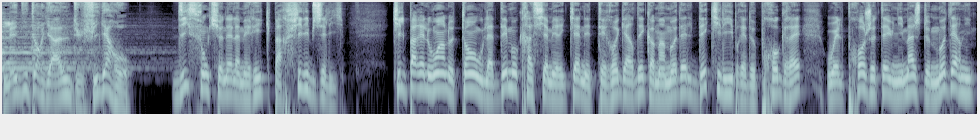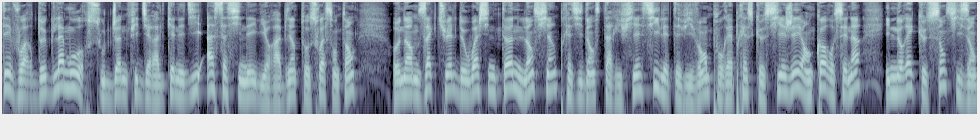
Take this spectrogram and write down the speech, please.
L'éditorial du Figaro. Dysfonctionnelle Amérique par Philippe Gély. Qu'il paraît loin le temps où la démocratie américaine était regardée comme un modèle d'équilibre et de progrès, où elle projetait une image de modernité, voire de glamour, sous John Fitzgerald Kennedy, assassiné il y aura bientôt 60 ans. Aux normes actuelles de Washington, l'ancien président starifié, s'il était vivant, pourrait presque siéger encore au Sénat, il n'aurait que 106 ans.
